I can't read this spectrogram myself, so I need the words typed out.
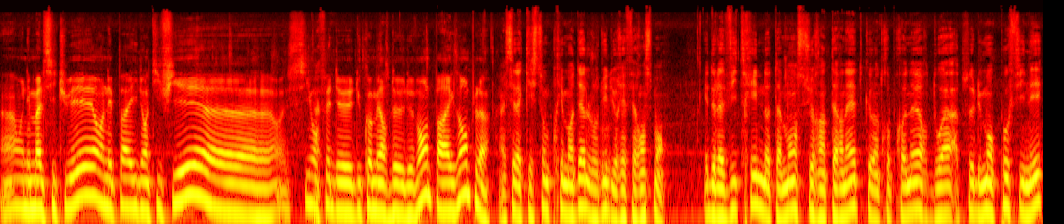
Hein, on est mal situé, on n'est pas identifié. Euh, si on fait du commerce de, vente, par exemple. C'est la question primordiale aujourd'hui du référencement et de la vitrine, notamment sur Internet, que l'entrepreneur doit absolument peaufiner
